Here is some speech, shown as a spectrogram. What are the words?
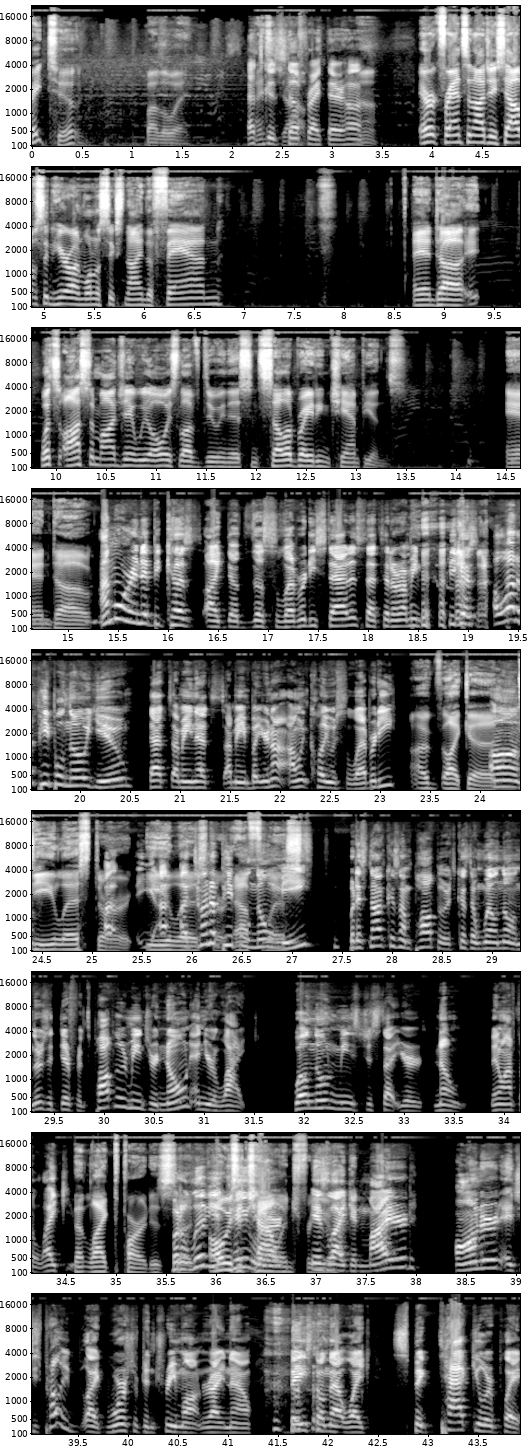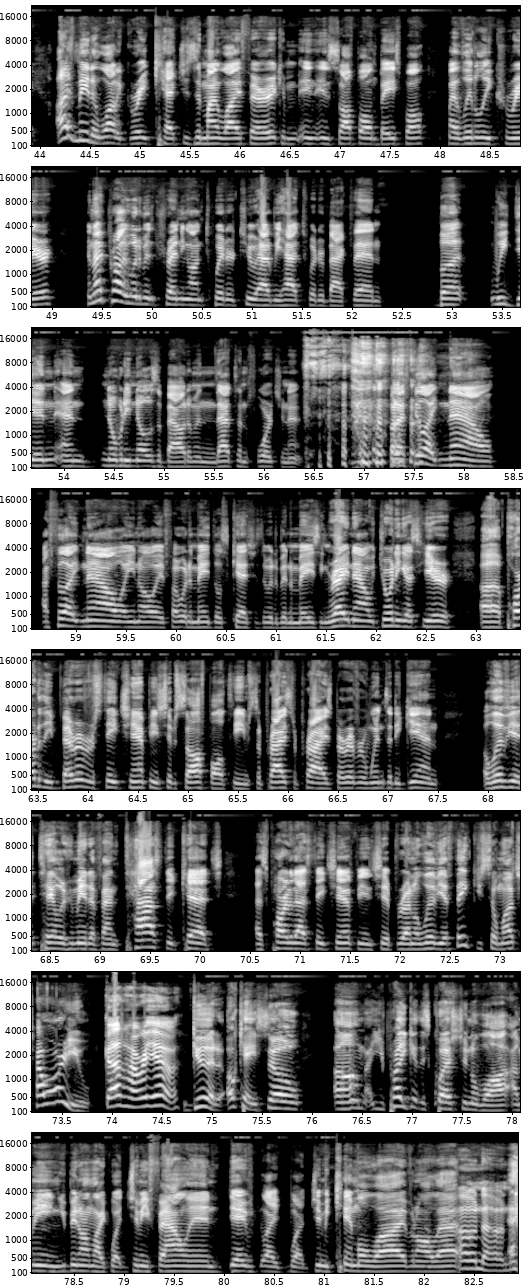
Great tune, by the way. That's Nice good job. stuff right there, huh? Yeah. Eric and Ajay Salvesen here on 1069 The Fan. And uh, it, what's awesome, Ajay, we always love doing this and celebrating champions. And uh, I'm more in it because like the, the celebrity status that's in it. I mean, because a lot of people know you. That's I mean that's I mean, but you're not. I wouldn't call you a celebrity. I've like a Um, list or Uh, yeah, E a- list. a ton of people F know me, but it's not because I'm popular. It's because I'm well known. There's a difference. Popular means you're known and you're liked. Well known means just that you're known. They don't have to like you. That liked part is but uh, Olivia always Taylor a challenge for is you. like admired, honored, and she's probably like worshipped in Tremont right now, based on that like spectacular play. I've made a lot of great catches in my life, Eric, in, in, in softball and baseball, my little league career, and I probably would have been trending on Twitter too had we had Twitter back then, but we didn't, and nobody knows about him, and that's unfortunate. but I feel like now. I feel like now, you know, if I would have made those catches, it would have been amazing. Right now, joining us here, uh, part of the Bear River State Championship softball team. Surprise, surprise, Bear River wins it again. Olivia Taylor, who made a fantastic catch as part of that state championship run. Olivia, thank you so much. How are you? Good. How are you? Good. Okay, so um, you probably get this question a lot. I mean, you've been on like what Jimmy Fallon, Dave, like what Jimmy Kimmel Live, and all that. Oh no.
